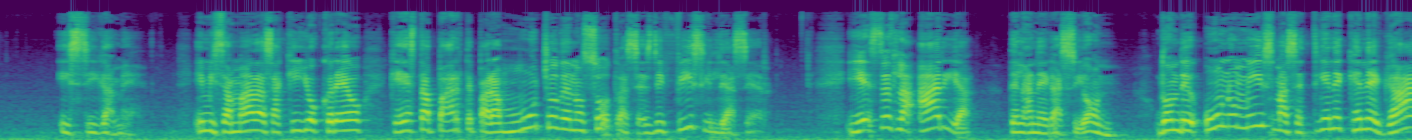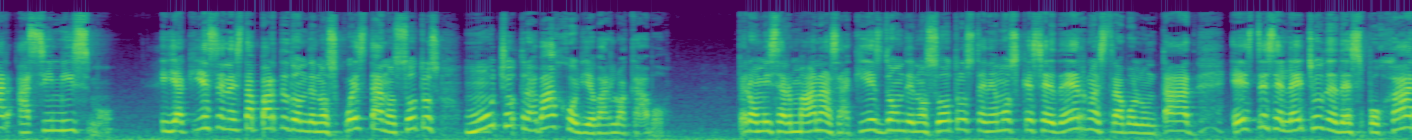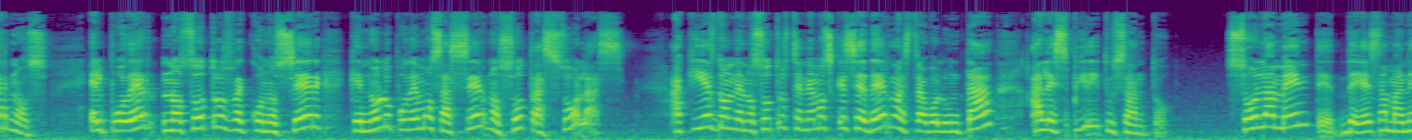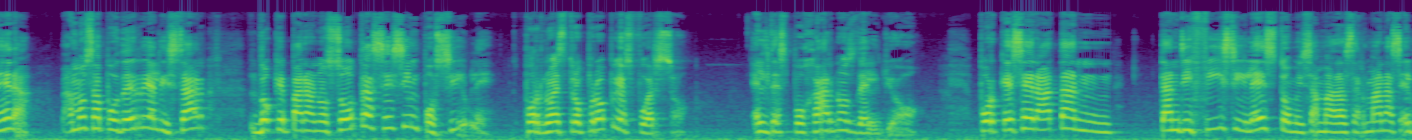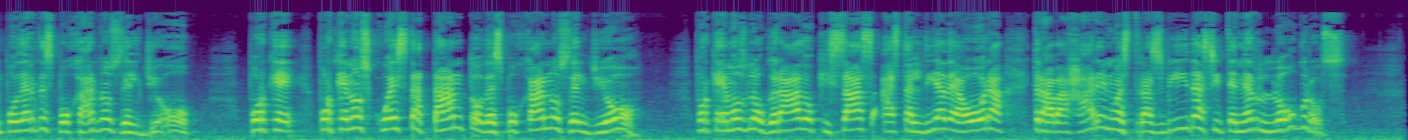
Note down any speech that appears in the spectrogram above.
y sígame. Y mis amadas, aquí yo creo que esta parte para muchos de nosotras es difícil de hacer. Y esta es la área de la negación, donde uno misma se tiene que negar a sí mismo. Y aquí es en esta parte donde nos cuesta a nosotros mucho trabajo llevarlo a cabo. Pero mis hermanas, aquí es donde nosotros tenemos que ceder nuestra voluntad. Este es el hecho de despojarnos. El poder nosotros reconocer que no lo podemos hacer nosotras solas. Aquí es donde nosotros tenemos que ceder nuestra voluntad al Espíritu Santo. Solamente de esa manera vamos a poder realizar lo que para nosotras es imposible por nuestro propio esfuerzo, el despojarnos del yo. ¿Por qué será tan tan difícil esto, mis amadas hermanas, el poder despojarnos del yo? Porque ¿por qué nos cuesta tanto despojarnos del yo? porque hemos logrado quizás hasta el día de ahora trabajar en nuestras vidas y tener logros,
